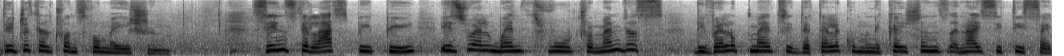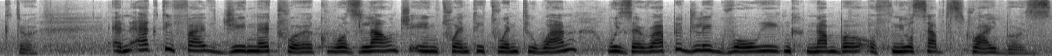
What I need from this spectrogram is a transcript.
digital transformation. Since the last PP, Israel went through tremendous developments in the telecommunications and ICT sector. An active 5G network was launched in 2021 with a rapidly growing number of new subscribers.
